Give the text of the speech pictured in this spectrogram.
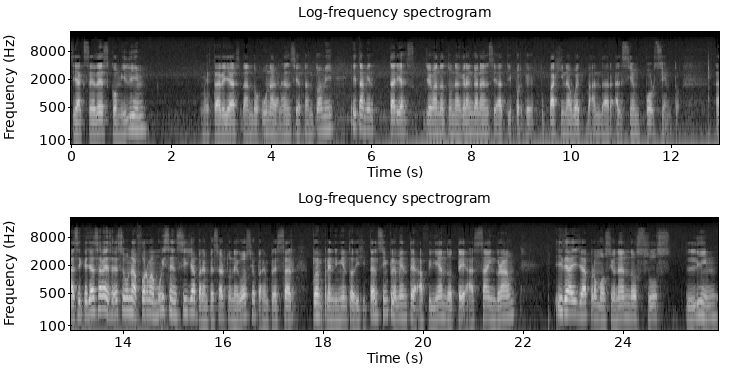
si accedes con mi link me estarías dando una ganancia tanto a mí y también estarías llevándote una gran ganancia a ti porque tu página web va a andar al 100%. Así que ya sabes, es una forma muy sencilla para empezar tu negocio, para empezar tu emprendimiento digital, simplemente afiliándote a SignGround y de ahí ya promocionando sus links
